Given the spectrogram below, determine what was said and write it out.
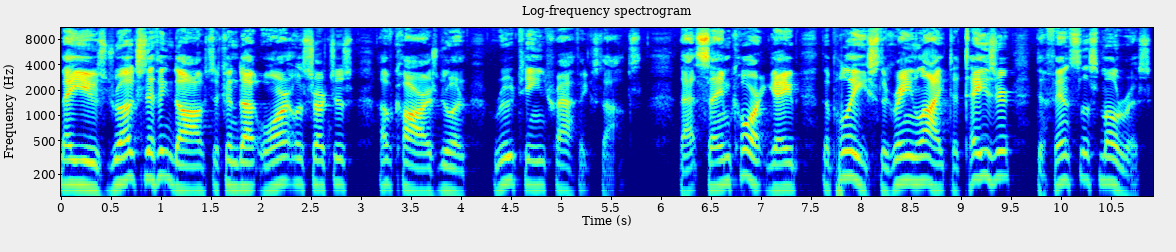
may use drug sniffing dogs to conduct warrantless searches of cars during routine traffic stops. That same court gave the police the green light to taser defenseless motorists,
